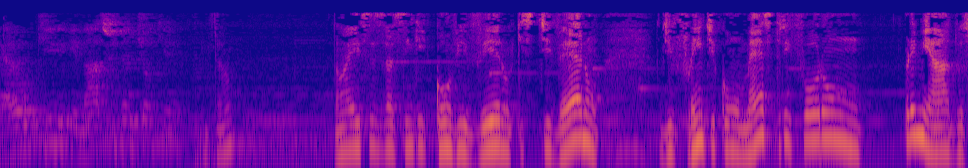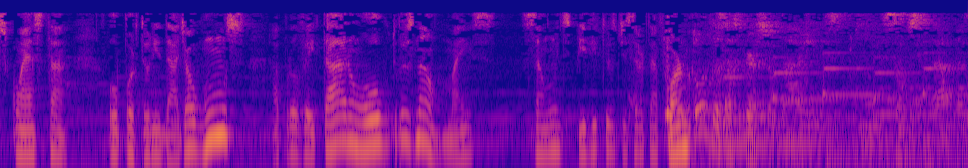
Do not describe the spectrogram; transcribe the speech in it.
era o que Inácio de Antioquia. Então. Então é esses assim que conviveram, que estiveram de frente com o mestre foram premiados com esta oportunidade. Alguns aproveitaram, outros não, mas são espíritos de certa forma. Todas as personagens que são citadas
